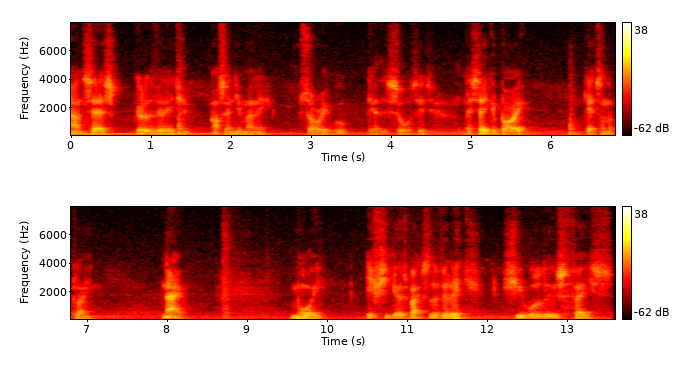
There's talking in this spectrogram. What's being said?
and says, go to the village, I'll send you money. Sorry, we'll get this sorted. They say goodbye, gets on the plane. Now, Moy, if she goes back to the village, she will lose face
